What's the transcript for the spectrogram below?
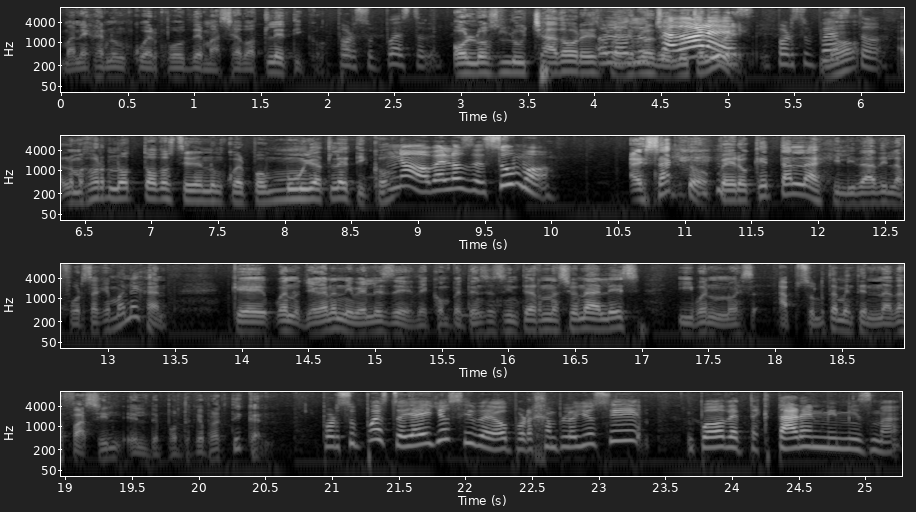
manejan un cuerpo demasiado atlético. Por supuesto. O los luchadores, O por los ejemplo, de lucha luchadores, libre, por ¿no? supuesto. A lo mejor no todos tienen un cuerpo muy atlético. No, velos de sumo. Exacto, pero ¿qué tal la agilidad y la fuerza que manejan? Que, bueno, llegan a niveles de, de competencias internacionales y, bueno, no es absolutamente nada fácil el deporte que practican. Por supuesto, y ahí yo sí veo, por ejemplo, yo sí puedo detectar en mí misma.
